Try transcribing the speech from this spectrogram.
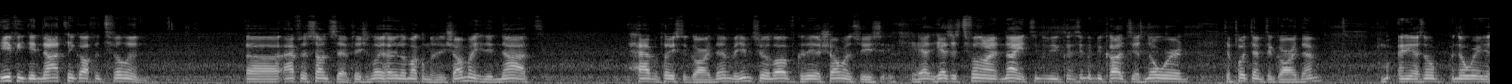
If he did not take off the tefillin uh, after sunset, he did not have a place to guard them. But to love Kadeh Shaman, so he has his tefillin on at night simply because, simply because he has nowhere to put them to guard them, and he has no no way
